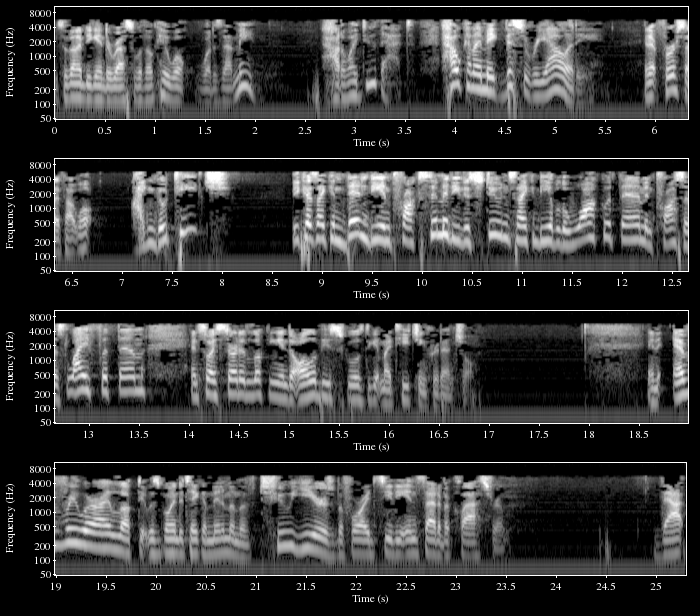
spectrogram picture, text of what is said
And so then I began to wrestle with okay, well, what does that mean? How do I do that? How can I make this a reality? And at first I thought, well, I can go teach. Because I can then be in proximity to students and I can be able to walk with them and process life with them. And so I started looking into all of these schools to get my teaching credential. And everywhere I looked, it was going to take a minimum of two years before I'd see the inside of a classroom. That,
